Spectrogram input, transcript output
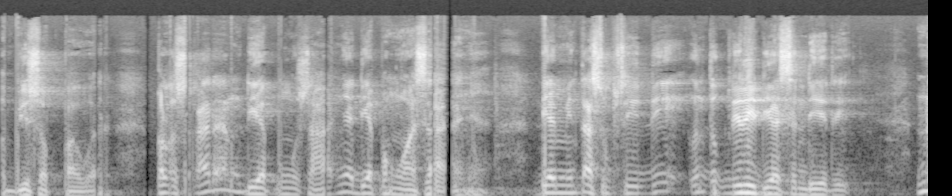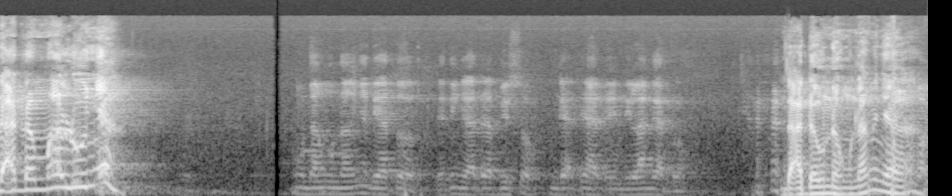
Abuse of power. Kalau sekarang dia pengusahanya, dia penguasanya. Dia minta subsidi untuk diri dia sendiri. Tidak ada malunya. Tidak ada undang-undangnya.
